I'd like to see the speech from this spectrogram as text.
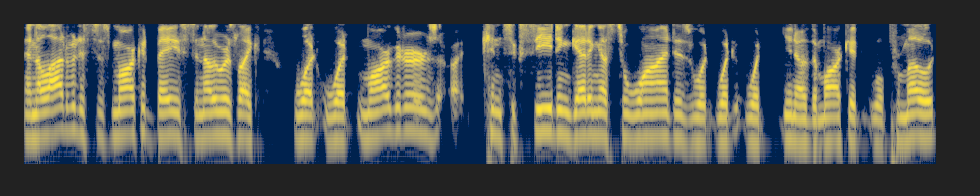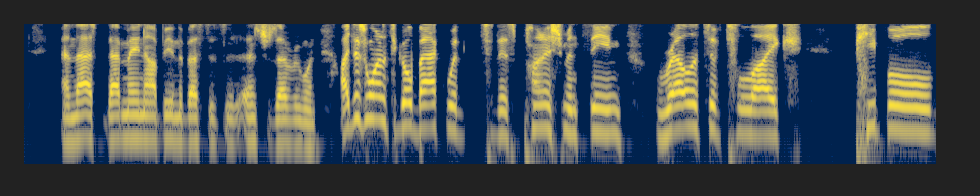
and a lot of it is just market based. In other words, like what what marketers can succeed in getting us to want is what what what you know the market will promote. And that that may not be in the best interest of everyone. I just wanted to go back with to this punishment theme relative to like people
